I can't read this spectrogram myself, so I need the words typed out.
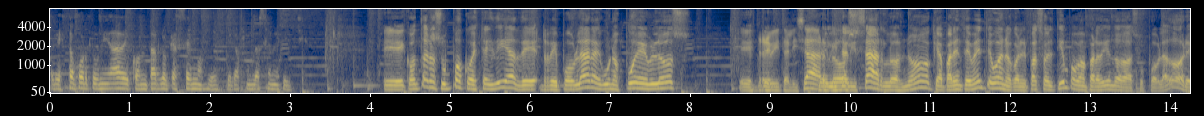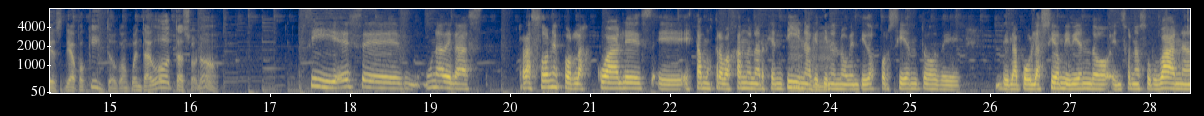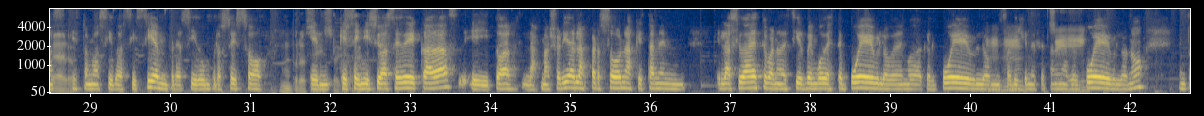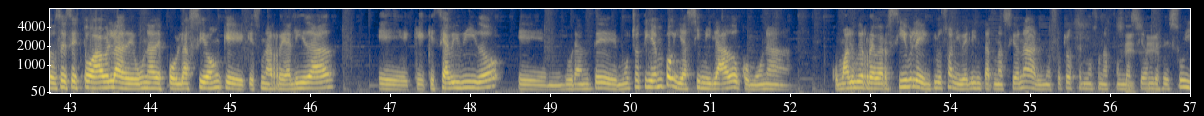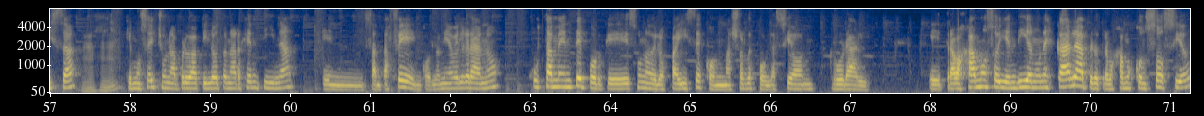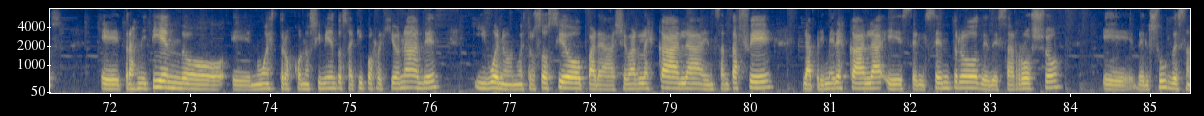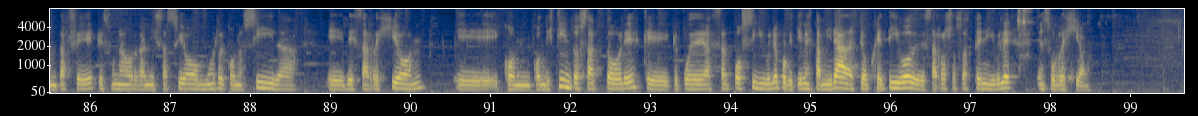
por esta oportunidad de contar lo que hacemos desde la Fundación Esbici. Eh, contanos un poco esta idea de repoblar algunos pueblos. este, Revitalizarlos. revitalizarlos, ¿no? Que aparentemente, bueno, con el paso del tiempo van perdiendo a sus pobladores de a poquito, con cuentagotas o no. Sí, es eh, una de las razones por las cuales eh, estamos trabajando en Argentina, que tiene el 92% de, de la población viviendo en zonas urbanas. Claro. Esto no ha sido así siempre, ha sido un proceso Un en- proceso. que se inició hace décadas y todas las mayoría de las personas que están en, en las ciudades te van a decir vengo de este pueblo, vengo de aquel pueblo, mis orígenes están en aquel pueblo, ¿no? Entonces esto habla de una despoblación que, que es una realidad eh, que, que se ha vivido eh, durante mucho tiempo y asimilado como una como algo irreversible incluso a nivel internacional. Nosotros tenemos una fundación sí. desde Suiza Ujú. que hemos hecho una prueba piloto en Argentina, en Santa Fe, en Colonia Belgrano, justamente porque es uno de los países con mayor despoblación rural. Eh, trabajamos hoy en día en una escala, pero trabajamos con socios, eh, transmitiendo eh, nuestros conocimientos a equipos regionales. Y bueno, nuestro socio para llevar la escala en Santa Fe, la primera escala es el Centro de Desarrollo eh, del Sur de Santa Fe, que es una organización muy reconocida eh, de esa región, eh, con, con distintos actores que, que puede hacer posible, porque tiene esta mirada, este objetivo de desarrollo sostenible en su región.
